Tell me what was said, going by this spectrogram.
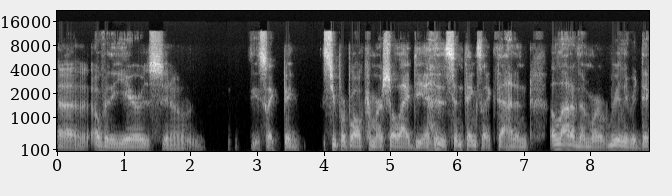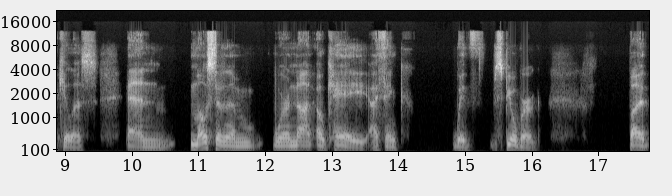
uh, over the years. You know, these like big Super Bowl commercial ideas and things like that. And a lot of them were really ridiculous. And most of them were not okay, I think, with Spielberg. But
